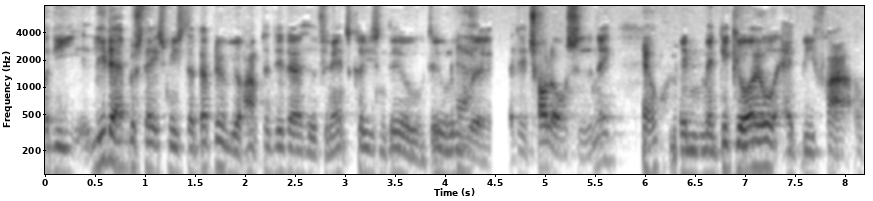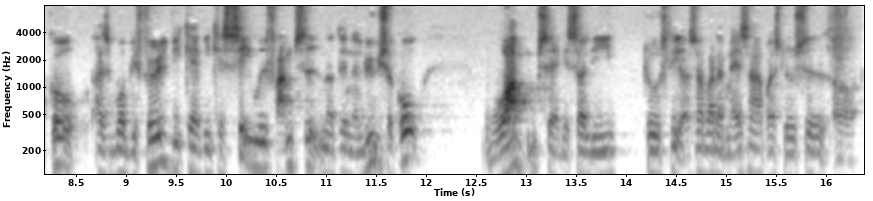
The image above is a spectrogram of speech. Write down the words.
Fordi lige da jeg blev statsminister, der blev vi jo ramt af det, der hed finanskrisen. Det er jo, det er jo nu ja. øh, det er 12 år siden. Ikke? Jo. Men, men det gjorde jo, at vi fra at gå, altså hvor vi følte, at vi kan, vi kan se ud i fremtiden, og den er lys og god, wow, sagde det så lige pludselig, og så var der masser af arbejdsløshed, og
